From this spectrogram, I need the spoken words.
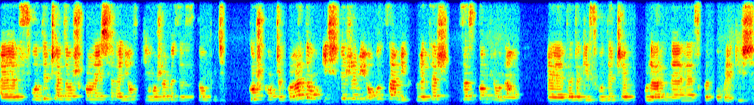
e, słodycze do szkolnej śniadaniówki możemy zastąpić gorzką czekoladą i świeżymi owocami, które też zastąpią nam te takie słodycze popularne sklepowe, jakieś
